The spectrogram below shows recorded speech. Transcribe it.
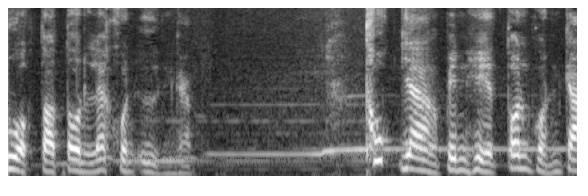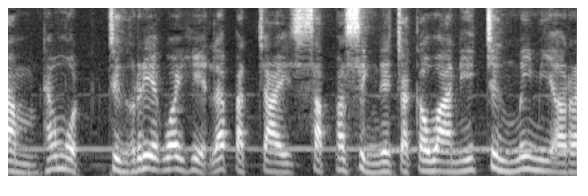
บวกต่อตนและคนอื่นครับ ทุกอย่างเป็นเหตุต้นผลกรรม ทั้งหมดจึงเรียกว่าเหตุและปัจจัยสรรพสิ่งในจักรวาลนี้จึงไม่มีอะไร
